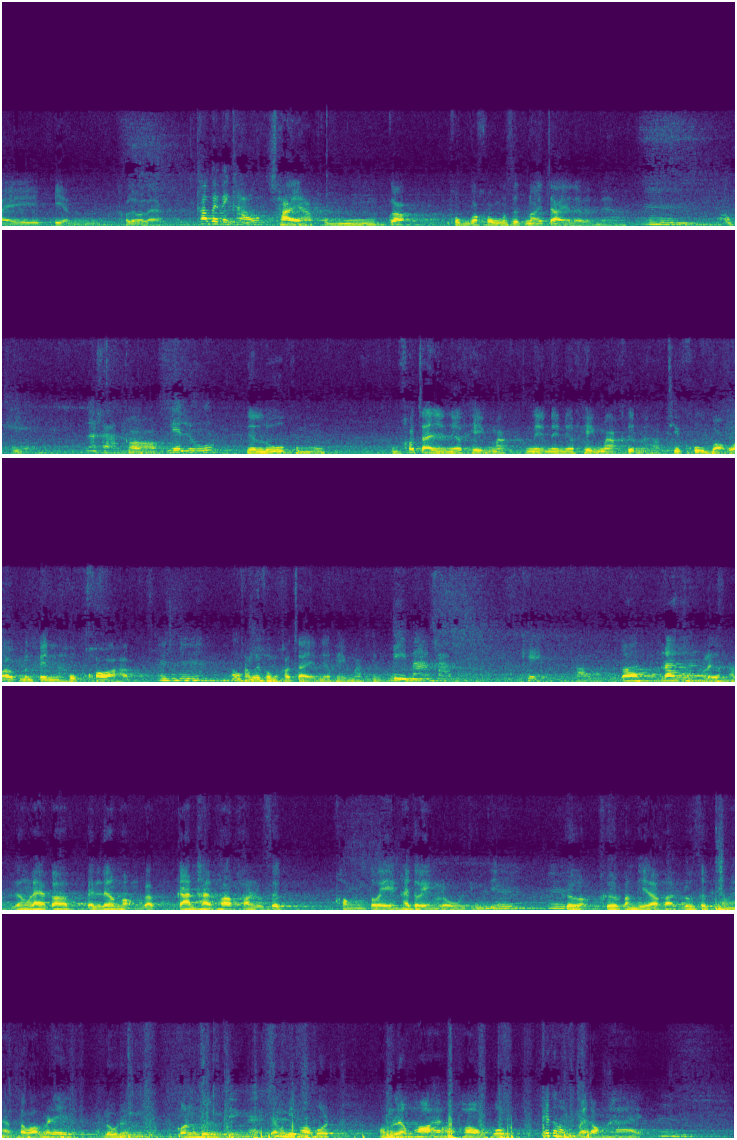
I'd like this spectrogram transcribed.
เปลี่ยนเขาเรียกว่าอะไรเข้าไปเป็นเขา ใช่ครับผมก็ผมก็คงรู้สึกน้อยใจอะไรแบบเนี้ยครับอืม โอเค นะคะ ก็เรียนรู้ เรียนรู้ผมผมเข้าใจในเนื้อเพลงมากในในเนื้อเพลงมากขึ้นนะครับ ที่ครูบอกว่ามันเป็นหกข้อครับอือฮึโอทำเคให้ผมเข้าใจเนื้อเพลงมากขึ้น ดีมากครับ โอเค ครับก็ได้สองเรื่องครับ เรื่องแรกก็เป็นเรื่องของแบบการถ่ายทอดความรู้สึก ของตัวเองให้ตัวเองรู้จริงอืมๆคือคือบางทีเราก็รู้สึกใช่ไหมครับแต่ว่าไม่ได้รู้ถึงก้นบึ้งจริงไงอย่างบางทีพอพูด ผมเรื่องพ่อให้พ่อผมพูดเอ๊ะทำไมผมไม่ร้องไห้อืม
